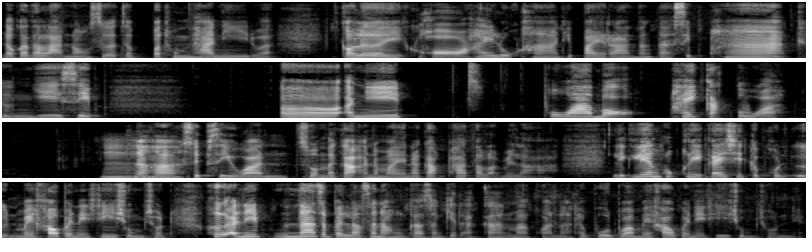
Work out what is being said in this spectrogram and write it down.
แล้วก็ตลาดน้องเสือจะปทุมธานีด้วย ก็เลยขอให้ลูกค้าที่ไปร้านตั้งแต่ 15 ถึง 20 เอ่อ อันนี้ผู้ว่าบอกให้กักตัว นะคะ 14 วัน สวมหน้ากากอนามัยหน้ากากผ้าตลอดเวลา หลีกเลี่ยงคลุกคลีใกล้ชิดกับคนอื่น ไม่เข้าไปในที่ชุมชน คืออันนี้น่าจะเป็นลักษณะของการสังเกตอาการมากกว่านะ ถ้าพูดว่าไม่เข้าไปในที่ชุมชนเนี่ย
